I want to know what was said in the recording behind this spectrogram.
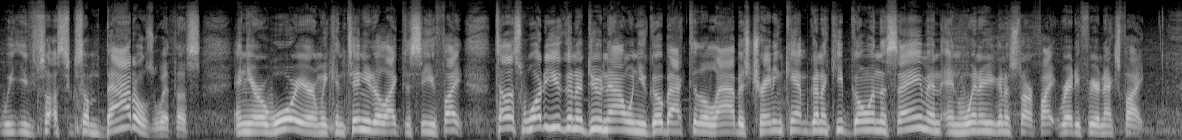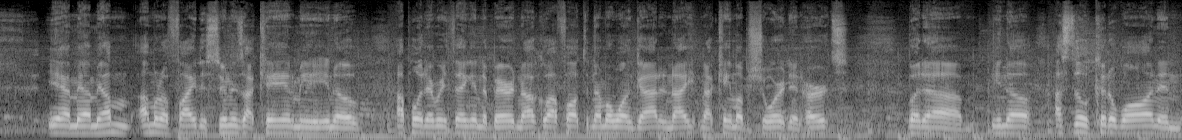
We, you saw some battles with us, and you're a warrior, and we continue to like to see you fight. Tell us, what are you going to do now when you go back to the lab? Is training camp going to keep going the same, and, and when are you going to start fight ready for your next fight? Yeah, man. I mean, I'm I'm gonna fight as soon as I can. I mean, you know, I put everything into bare knuckle. I fought the number one guy tonight, and I came up short, and it hurts. But um, you know, I still could have won, and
